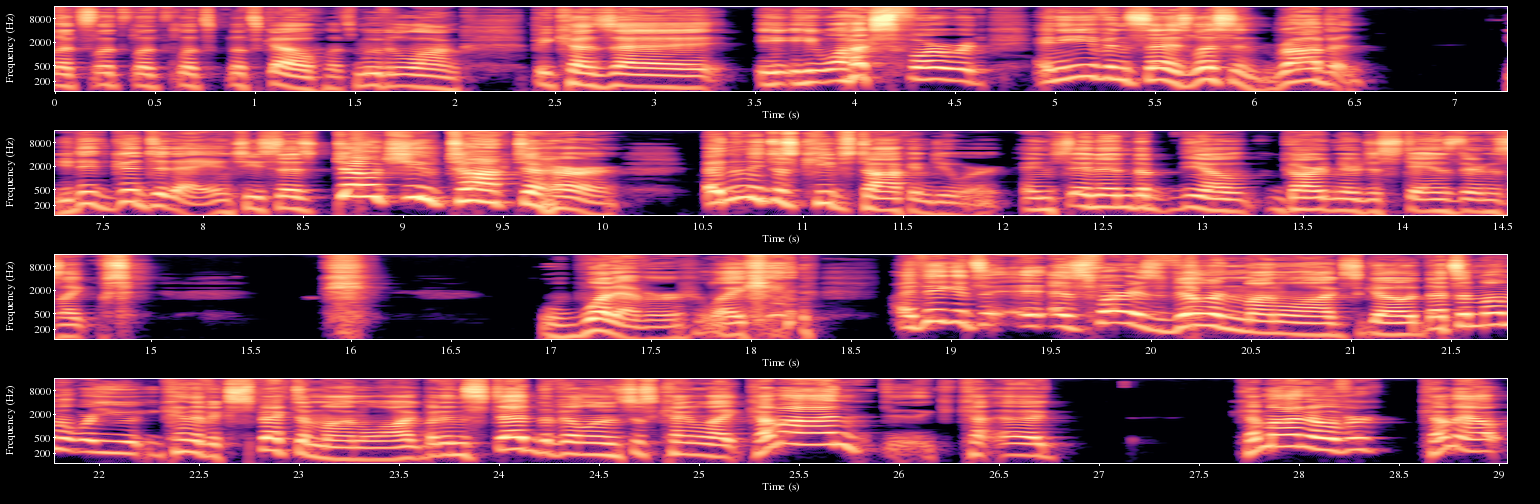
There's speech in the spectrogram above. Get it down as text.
let's let's let's let's let's go. Let's move it along." Because uh, he, he walks forward and he even says, "Listen, Robin, you did good today." And she says, "Don't you talk to her." And then he just keeps talking to her, and and then the you know Gardner just stands there and is like, whatever. Like, I think it's as far as villain monologues go, that's a moment where you, kind of expect a monologue, but instead the villain is just kind of like, come on, uh, come on over, come out,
